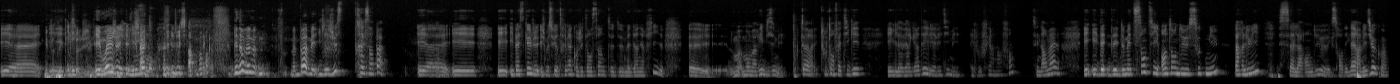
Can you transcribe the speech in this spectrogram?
Et, et, moi, j'ai, il est charmant. il est charmant. Mais non, même, même pas, mais il est juste très sympa. Et, et, et, parce que je, me souviens très bien quand j'étais enceinte de ma dernière fille, mon mari me disait Mais docteur, elle est tout le temps fatiguée. Et il l'avait regardée et il lui avait dit Mais elle vous fait un enfant? C'est normal. Et, de, m'être senti, entendu, soutenu par lui, ça l'a rendu euh, extraordinaire à mes yeux, quoi.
